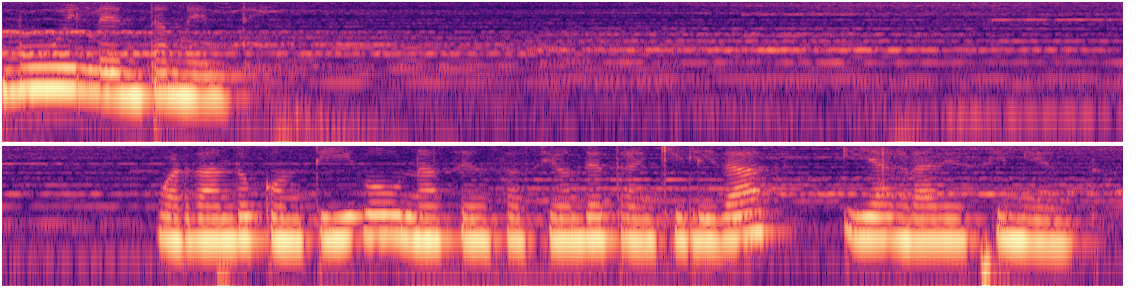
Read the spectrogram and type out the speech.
muy lentamente. guardando contigo una sensación de tranquilidad y agradecimiento.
